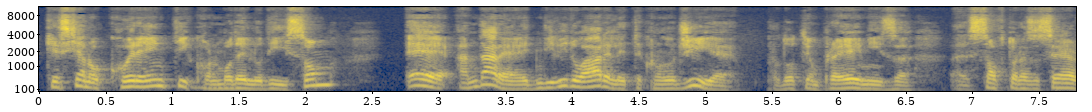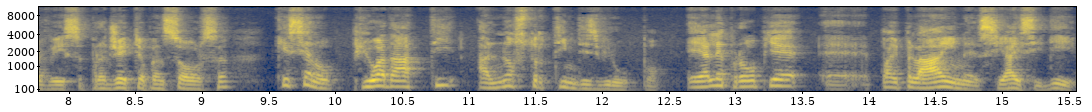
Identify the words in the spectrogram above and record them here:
che siano coerenti con il modello di ISOM e andare a individuare le tecnologie prodotti on-premise, eh, software as a service, progetti open source, che siano più adatti al nostro team di sviluppo e alle proprie eh, pipeline CI/CD,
